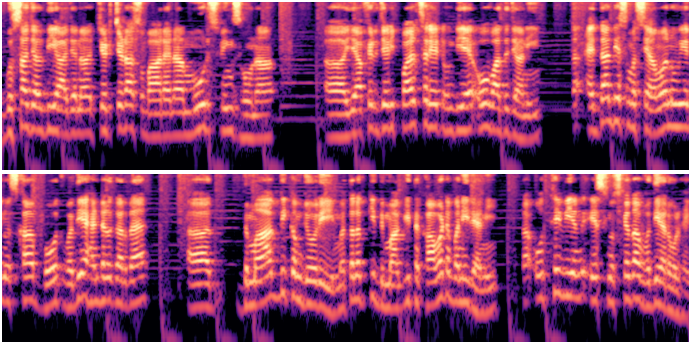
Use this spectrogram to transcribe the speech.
ਗੁੱਸਾ ਜਲਦੀ ਆ ਜਾਣਾ, ਚਿੜਚਿੜਾ ਸੁਭਾਅ ਰਹਿਣਾ ਮੂਡ ਸਵਿੰਗਸ ਹੋਣਾ ਜਾਂ ਫਿਰ ਜਿਹੜੀ ਪਲਸ ਰੇਟ ਹੁੰਦੀ ਹੈ ਉਹ ਵੱਧ ਜਾਣੀ, ਤਾਂ ਇਦਾਂ ਦੀਆਂ ਸਮੱਸਿਆਵਾਂ ਨੂੰ ਵੀ ਇਹ ਨੁਸਖਾ ਬਹੁਤ ਵਧੀਆ ਹੈਂਡਲ ਕਰਦਾ ਹੈ। ਦਿਮਾਗ ਦੀ ਕਮਜ਼ੋਰੀ, ਮਤਲਬ ਕਿ ਦਿਮਾਗੀ ਥਕਾਵਟ ਬਣੀ ਰਹਿਣੀ, ਤਾਂ ਉੱਥੇ ਵੀ ਇਸ ਨੁਸਖੇ ਦਾ ਵਧੀਆ ਰੋਲ ਹੈ।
